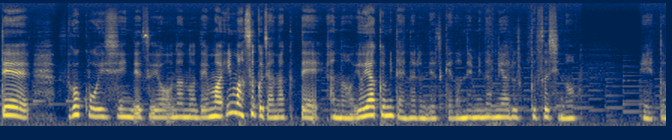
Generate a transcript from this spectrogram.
てすごく美味しいんですよ。なのでまあ今すぐじゃなくてあの予約みたいになるんですけどね。南アルプス市のえっ、ー、と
